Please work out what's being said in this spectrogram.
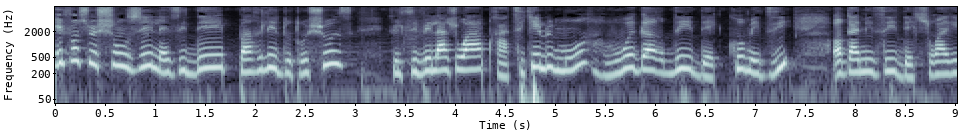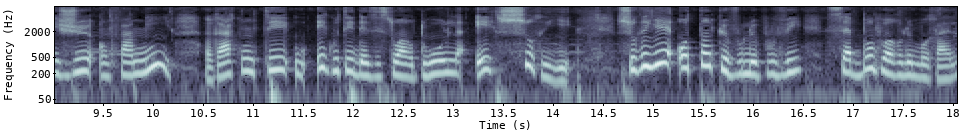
Il faut se changer les idées, parler d'autre chose, cultiver la joie, pratiquer l'humour, regarder des comédies, organiser des soirées-jeux en famille, raconter ou écouter des histoires drôles et souriez. Souriez autant que vous le pouvez, c'est bon pour le moral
